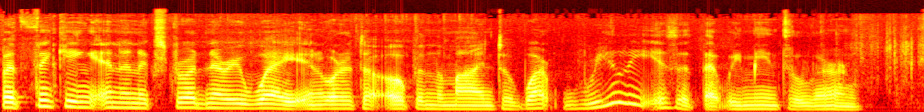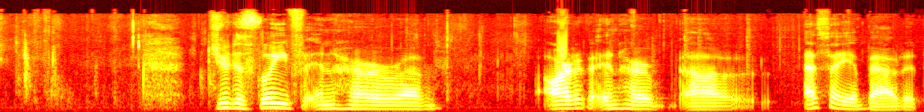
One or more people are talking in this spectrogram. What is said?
but thinking in an extraordinary way in order to open the mind to what really is it that we mean to learn. Judith Lief, in her uh, article, in her uh, essay about it,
